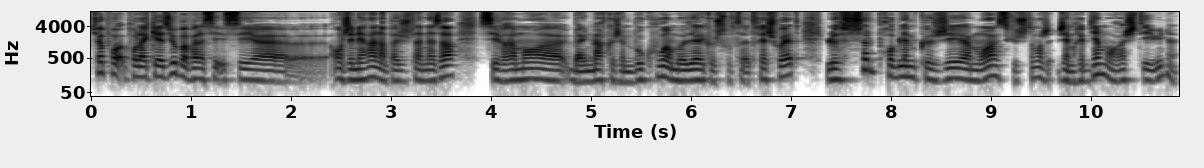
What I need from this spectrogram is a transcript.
Tu vois, pour, pour la Casio, bah voilà, c'est, c'est euh, en général, hein, pas juste la NASA, c'est vraiment euh, bah, une marque que j'aime beaucoup, un modèle que je trouve très, très chouette. Le seul problème que j'ai à moi, c'est que justement, j'aimerais bien m'en racheter une,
